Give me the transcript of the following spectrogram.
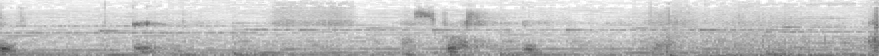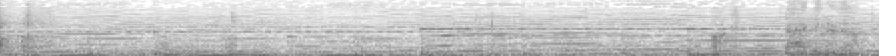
Dude. Oh, screw it. Fuck. Bagging it up.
